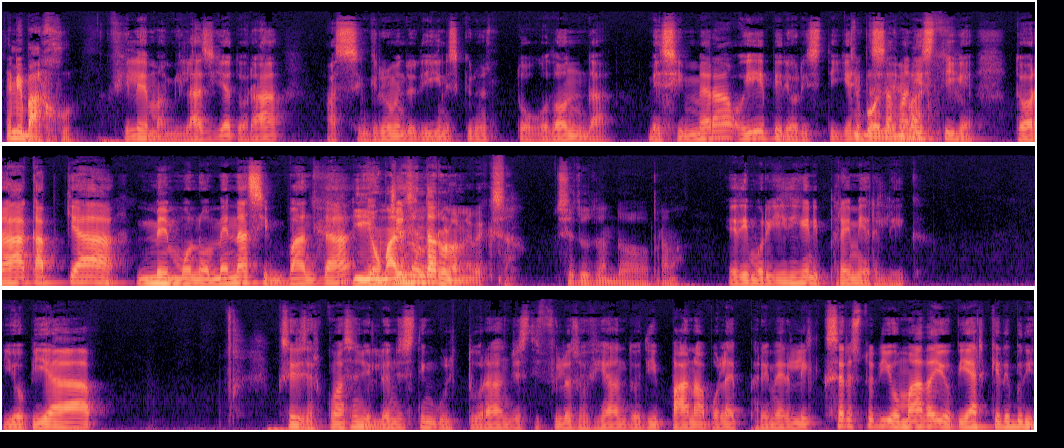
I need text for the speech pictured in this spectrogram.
Δεν υπάρχουν. Φίλε, μα μιλάς για τώρα, ας συγκρίνουμε το τι έγινε σκηνούς το 80 με σήμερα, όχι περιοριστήκε, Τίποτε, δεν εξαφανίστηκε. Τώρα κάποια μεμονωμένα συμβάντα... Οι ομάδες έτσι δεν τα εννοώ- ρόλο έπαιξα σε τούτο το πράγμα. Ε, δημιουργήθηκε η Premier League, η οποία, ξέρεις, ερχόμαστε και λίγο και στην κουλτούρα και στη φιλοσοφία το ότι πάνω απ' όλα η Premier League. Ξέρεις το ότι η ομάδα η οποία έρχεται από τη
